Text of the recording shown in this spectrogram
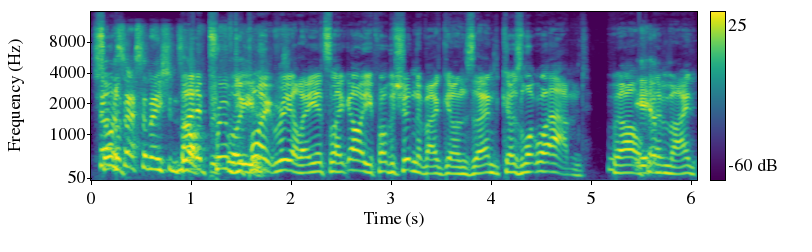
Sort of assassinations might off have proved before your you- point, really. It's like, oh, you probably shouldn't have had guns then, because look what happened. Well, Yeah. never mind.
